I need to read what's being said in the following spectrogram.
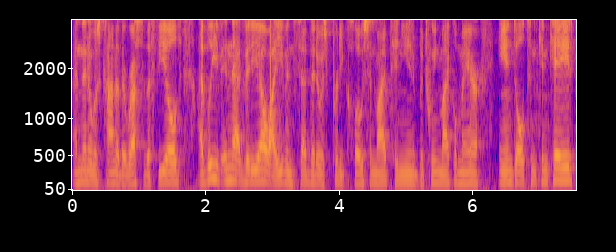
and then it was kind of the rest of the field. I believe in that video, I even said that it was pretty close, in my opinion, between Michael Mayer and Dalton Kincaid.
